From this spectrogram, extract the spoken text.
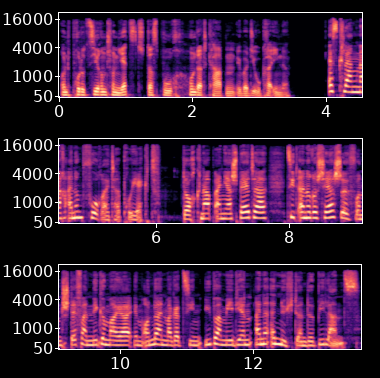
und produzieren schon jetzt das Buch 100 Karten über die Ukraine. Es klang nach einem Vorreiterprojekt. Doch knapp ein Jahr später zieht eine Recherche von Stefan Niggemeier im Online-Magazin Übermedien eine ernüchternde Bilanz.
